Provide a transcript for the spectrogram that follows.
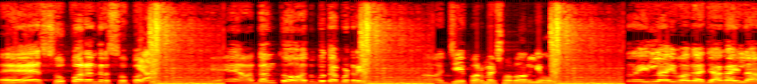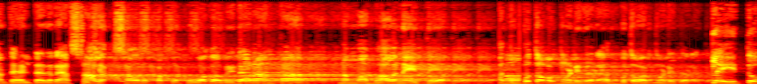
ಏ ಸೂಪರ್ ಅಂದ್ರೆ ಸೂಪರ್ ಏ ಅದಂತೂ ಅದ್ಭುತ ಬಿಡ್ರಿ. ಆ, ಜಿ ಪರಮೇಶ್ವರ್ ಅವ್ರಿಗೆ ಹೋಗಿ. ಅಂದ್ರೆ ಇಲ್ಲ ಇವಾಗ ಜಾಗ ಇಲ್ಲ ಅಂತ ಹೇಳ್ತಾ ಇದಾರೆ. ನಾಲ್ಕು ಸಾವಿರ ರೂಪಾಯಿ ಕೊಟ್ಟು ಹೋಗೋರು ಇದಾರ ಅಂತ ನಮ್ಮ ಭಾವನೆ ಇತ್ತು. ಅದ್ಭುತವಾಗಿ ಮಾಡಿದ್ದಾರೆ ಅದ್ಭುತವಾಗಿ ಮಾಡಿದ್ದಾರೆ. ಇಲ್ಲೇ ಇದ್ದು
